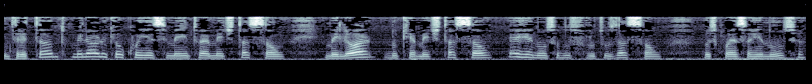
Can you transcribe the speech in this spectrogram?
Entretanto, melhor do que o conhecimento é a meditação, e melhor do que a meditação é a renúncia dos frutos da ação, pois com essa renúncia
